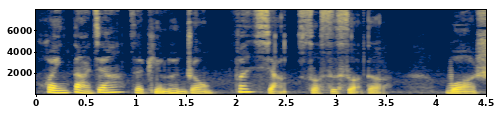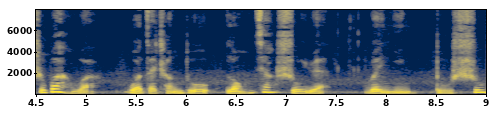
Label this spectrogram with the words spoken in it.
欢迎大家在评论中分享所思所得。我是万万，我在成都龙江书院为您读书。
